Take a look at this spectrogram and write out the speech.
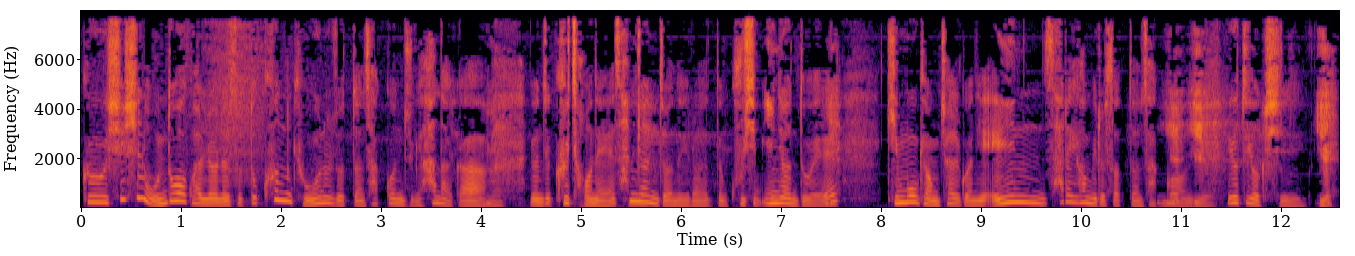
그 시신 온도와 관련해서 또 큰 교훈을 줬던 사건 중에 하나가 네. 현재 그 전에 3년 전에 일어났던 92년도에 네. 김모 경찰관이 애인 살해 혐의를 썼던 사건. 예, 예. 이것도 역시 예,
